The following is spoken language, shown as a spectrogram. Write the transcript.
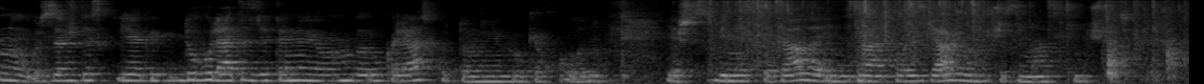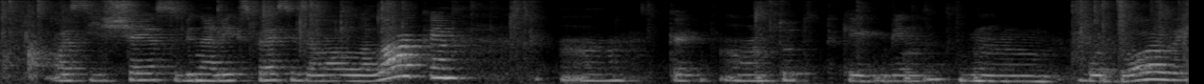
ну, завжди як йду гуляти з дитиною, беру коляску, то мені в руки холодно. Я ж собі не сказала і не знаю, коли зв'яжу, може зима скінчиться. Ось ще я собі на Аліекспресі замовила лаки. Тут такий він м, бордовий,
